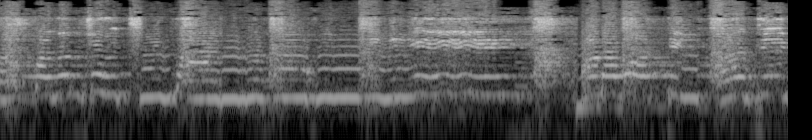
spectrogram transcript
సంపాదించవచ్చు దారిగా ఉంది మన వాటి అదే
